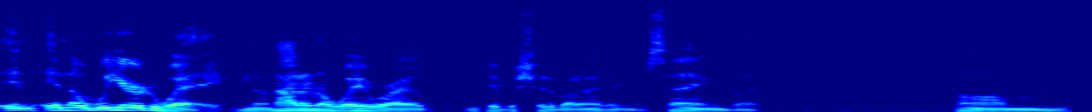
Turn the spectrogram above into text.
in in a weird way. You know, not in a way where I give a shit about anything they're saying, but, um,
